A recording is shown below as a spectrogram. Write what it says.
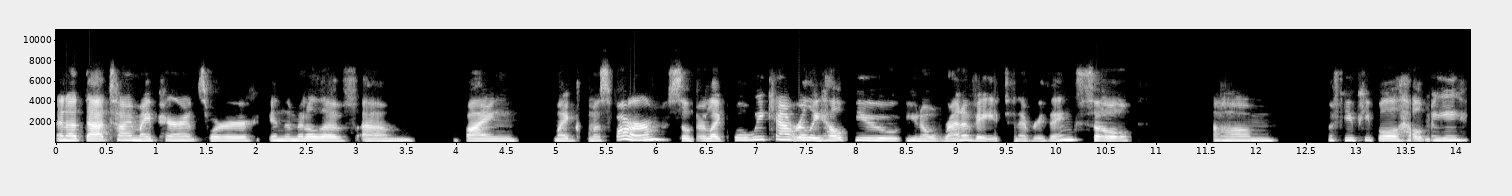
and at that time, my parents were in the middle of um, buying my grandma's farm. So they're like, well, we can't really help you, you know, renovate and everything. So um, a few people helped me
